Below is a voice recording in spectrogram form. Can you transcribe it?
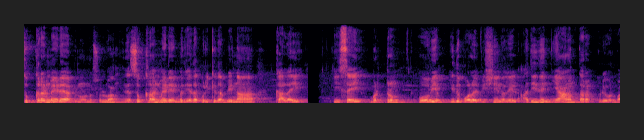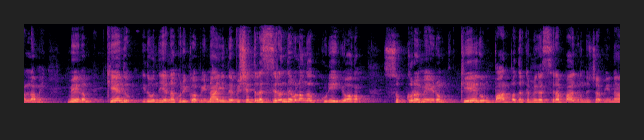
சுக்கரன் மேடை அப்படின்னு ஒன்று சொல்லுவாங்க. இந்த சுக்கரன் மேடை என்பது எதை குறிக்குது அப்படின்னா கலை இசை மற்றும் ஓவியம் இது போல விஷயங்களில் அதீத ஞானம் தரக்கூடிய ஒரு வல்லமை. மேலும் கேது இது வந்து என்ன குறிக்கும் அப்படின்னா இந்த விஷயத்தில் சிறந்து விளங்கக்கூடிய யோகம். சுக்கிரமேடும் கேதும் பார்ப்பதற்கு மிக சிறப்பாக இருந்துச்சு அப்படின்னா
